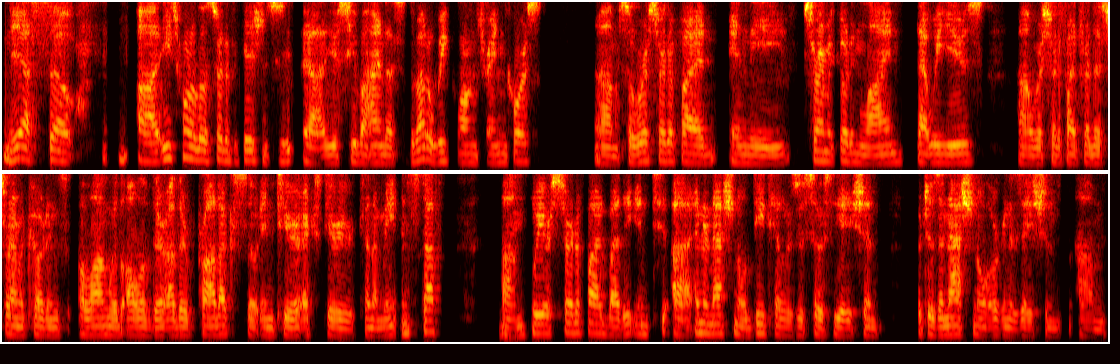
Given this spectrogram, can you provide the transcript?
Yes. So uh, each one of those certifications uh, you see behind us, it's about a week long training course. Um, so we're certified in the ceramic coating line that we use. Uh, we're certified for the ceramic coatings along with all of their other products, so interior, exterior kind of maintenance stuff. Um, we are certified by the uh, International Detailers Association, which is a national organization um,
